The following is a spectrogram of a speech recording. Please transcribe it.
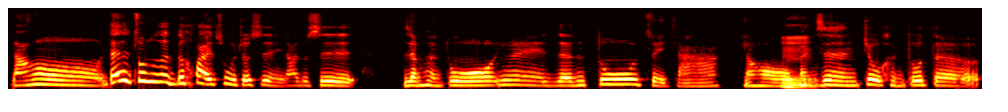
然后但是住宿舍的坏处就是你知道，就是人很多，因为人多嘴杂。然后反正就很多的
